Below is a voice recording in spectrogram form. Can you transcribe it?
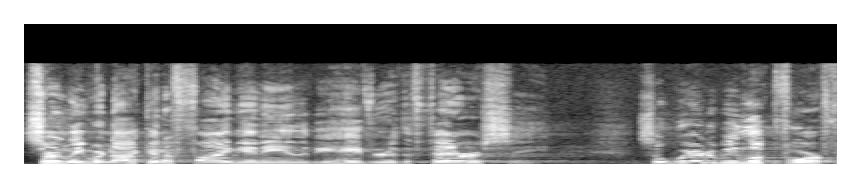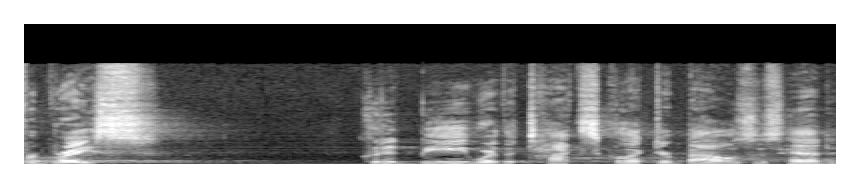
Certainly, we're not going to find any in the behavior of the Pharisee. So, where do we look for for grace? Could it be where the tax collector bows his head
